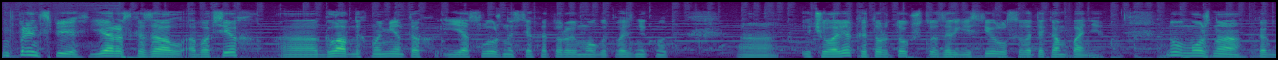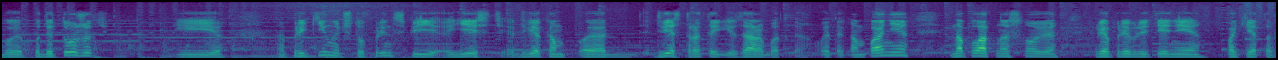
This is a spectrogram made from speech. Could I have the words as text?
Ну, в принципе, я рассказал обо всех э, главных моментах и о сложностях, которые могут возникнуть э, у человека, который только что зарегистрировался в этой компании. Ну, можно как бы подытожить и э, прикинуть, что в принципе есть две, комп... Э, две стратегии заработка в этой компании на платной основе при приобретении пакетов.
